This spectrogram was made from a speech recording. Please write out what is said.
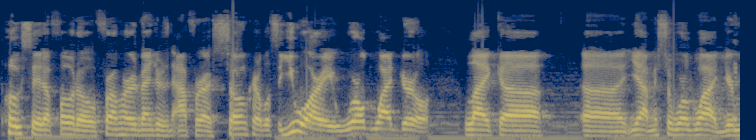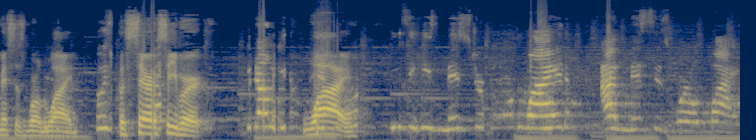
posted a photo from her adventures in Africa. So incredible. So you are a worldwide girl. Like, uh, uh, yeah, Mr. Worldwide. You're Mrs. Worldwide. Who's- But Sarah Seibert, You know, you Why? He's, he's Mr. Worldwide. I'm Mrs. Worldwide.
